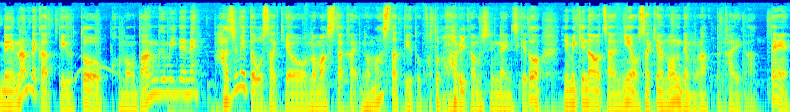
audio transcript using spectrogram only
で、なんでかっていうと、この番組でね、初めてお酒を飲ませた回、飲ませたっていうと言葉悪いかもしれないんですけど、弓木奈緒ちゃんにお酒を飲んでもらった回があって、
